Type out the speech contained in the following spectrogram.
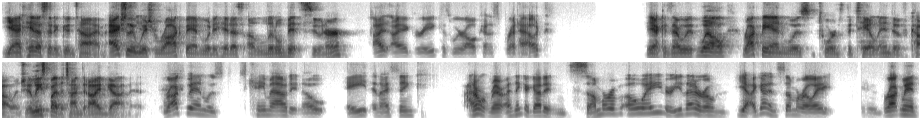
Yeah, it hit us at a good time. I actually yeah. wish Rock Band would have hit us a little bit sooner. I, I agree because we were all kind of spread out. Yeah, because that was well, Rock Band was towards the tail end of college, at least by the time that I'd gotten it. Rock Band was came out in 08, and I think I don't remember. I think I got it in summer of 08 or either that or own. Yeah, I got it in summer 08. Rock Band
